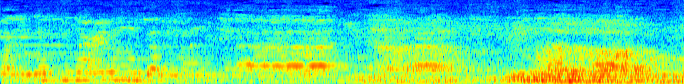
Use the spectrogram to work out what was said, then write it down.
كلمه عند الموت. لا إله إلا الله.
